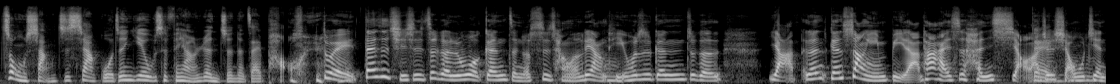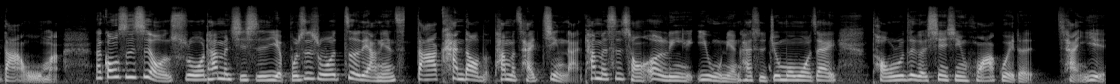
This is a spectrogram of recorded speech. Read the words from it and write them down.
重赏之下，国珍业务是非常认真的在跑。对，但是其实这个如果跟整个市场的量体，或是跟这个。雅跟跟上影比啦，它还是很小啦，就是小巫见大巫嘛。那公司是有说，他们其实也不是说这两年大家看到的，他们才进来，他们是从二零一五年开始就默默在投入这个线性滑轨的。产业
